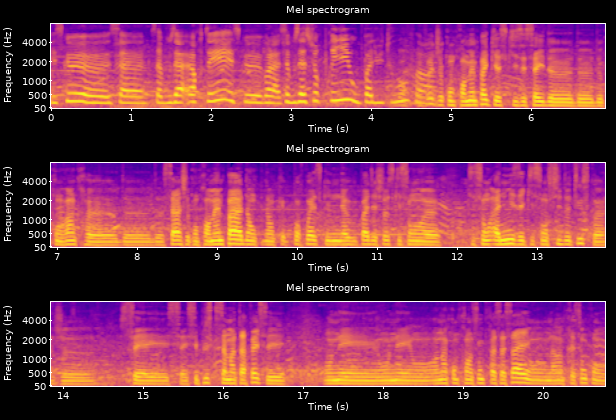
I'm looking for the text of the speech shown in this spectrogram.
Est-ce que euh, ça, vous a heurté? Est-ce que voilà, ça vous a surpris ou pas du tout? En fait, je comprends même pas qu'est-ce qu'ils essayent de, convaincre euh, de, ça. Je comprends même pas. Donc, donc pourquoi est-ce qu'ils n'avouent pas des choses qui sont, qui sont admises et qui sont sues de tous quoi? C'est plus que ça m'interpelle. on est, on est en incompréhension face à ça et on a l'impression qu'on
